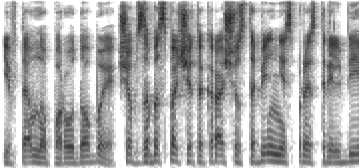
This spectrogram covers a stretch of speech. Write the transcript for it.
і в темну пору доби. Щоб забезпечити кращу стабільність при стрільбі,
